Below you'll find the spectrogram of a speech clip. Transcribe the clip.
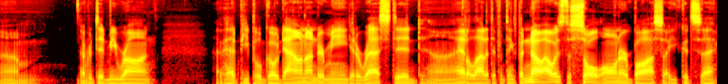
um, never did me wrong. I've had people go down under me, get arrested. Uh, I had a lot of different things. But no, I was the sole owner, boss, uh, you could say.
